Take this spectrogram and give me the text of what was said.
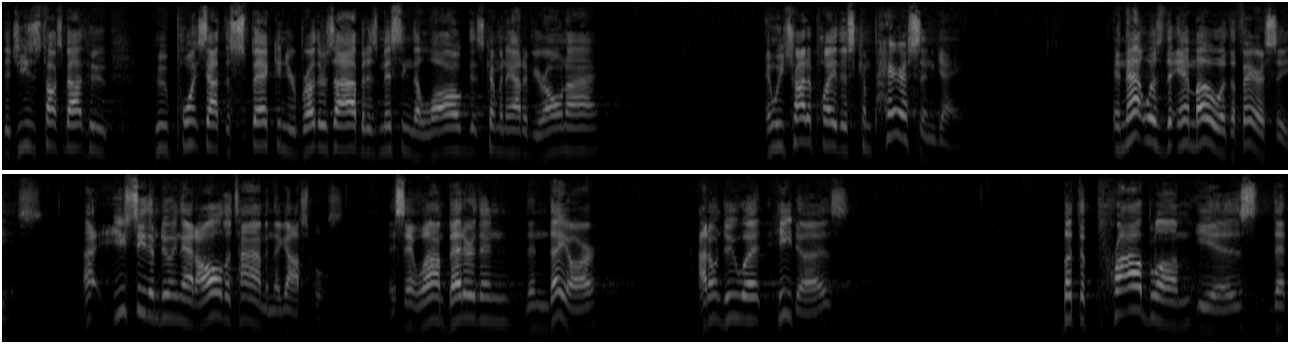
that Jesus talks about who, who points out the speck in your brother's eye but is missing the log that's coming out of your own eye. And we try to play this comparison game. And that was the MO of the Pharisees. Uh, you see them doing that all the time in the Gospels. They say, Well, I'm better than, than they are. I don't do what he does. But the problem is that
